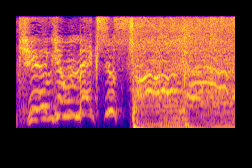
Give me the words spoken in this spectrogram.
kill you makes you stronger.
